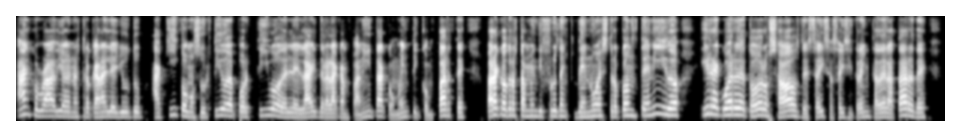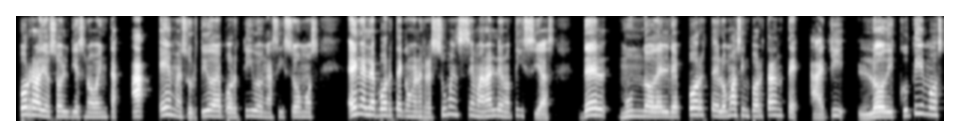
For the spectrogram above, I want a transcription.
Anchor Radio, en nuestro canal de YouTube, aquí como Surtido Deportivo, denle like, dale a la campanita, comenta y comparte para que otros también disfruten de nuestro contenido. Y recuerde todos los sábados de 6 a 6 y 30 de la tarde por Radio Sol 1090 AM, Surtido Deportivo en Así Somos en el deporte con el resumen semanal de noticias del mundo del deporte. Lo más importante, allí lo discutimos.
